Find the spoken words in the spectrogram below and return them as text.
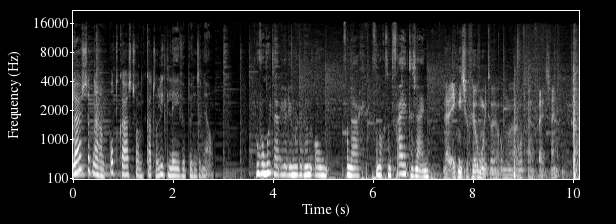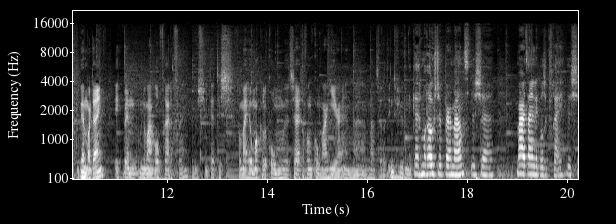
luistert naar een podcast van katholiekleven.nl. Hoeveel moeite hebben jullie moeten doen om vandaag, vanochtend vrij te zijn? Nee, ik niet zoveel moeite om, uh, om vrijdag vrij te zijn. Ik ben Martijn. Ik ben normaal op vrijdag vrij. Dus dat is voor mij heel makkelijk om te zeggen van kom maar hier en uh, laten we dat interview doen. Ik krijg mijn rooster per maand, dus, uh, maar uiteindelijk was ik vrij. Dus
